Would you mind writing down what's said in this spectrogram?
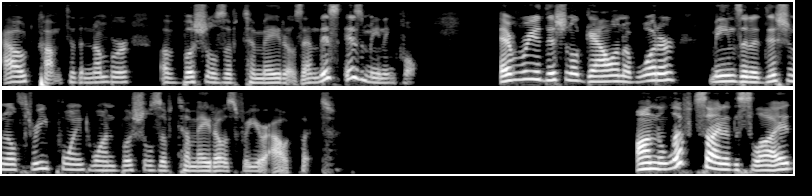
outcome, to the number of bushels of tomatoes? And this is meaningful. Every additional gallon of water means an additional 3.1 bushels of tomatoes for your output. On the left side of the slide,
